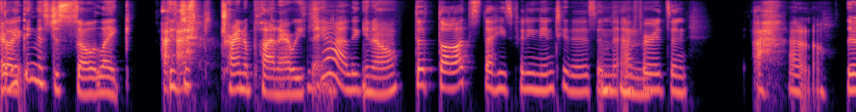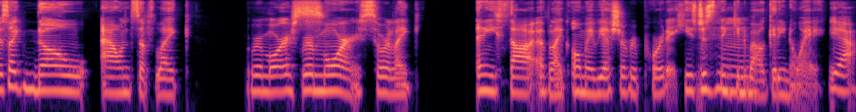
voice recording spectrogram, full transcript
So, Everything is just so like, he's I- just trying to plan everything. Yeah, like- you know? the thoughts that he's putting into this and Mhm. the efforts and ah, I don't know there's like no ounce of like remorse. remorse or like any thought of like, oh, maybe I should report it. He's just thinking Mhm. about getting away. Yeah,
